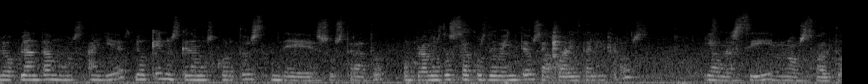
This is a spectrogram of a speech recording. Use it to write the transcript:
Lo plantamos ayer, lo que nos quedamos cortos de sustrato. Compramos dos sacos de 20, o sea 40 litros, y aún así nos faltó.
